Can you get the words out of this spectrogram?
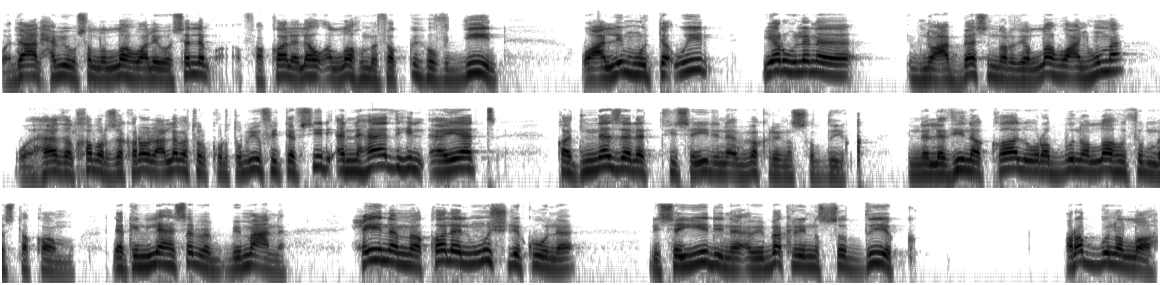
ودعا الحبيب صلى الله عليه وسلم فقال له اللهم فقهه في الدين وعلمه التأويل. يروي لنا ابن عباس رضي الله عنهما وهذا الخبر ذكره العلامة القرطبي في تفسير أن هذه الآيات قد نزلت في سيدنا أبي بكر الصديق. إن الذين قالوا ربنا الله ثم استقاموا لكن لها سبب بمعنى حينما قال المشركون لسيدنا أبي بكر الصديق ربنا الله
